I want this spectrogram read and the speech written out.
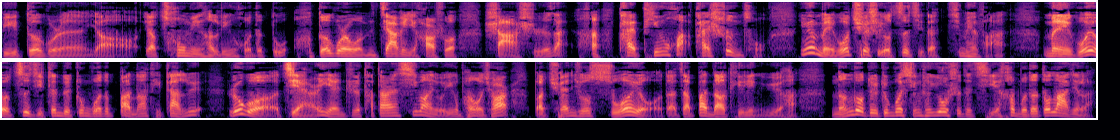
比德国人要要聪明和灵活的多。德国人我们加个引号说傻实在，哈，太听话太顺从。因为美国确实有自己的芯片法案，美国有自己针对中国的半导体战略。如果简而言之，他当然希望有一个朋友圈，把全球所有的在半导体领域哈能够对中国形成优势的企业恨不得都拉进来，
